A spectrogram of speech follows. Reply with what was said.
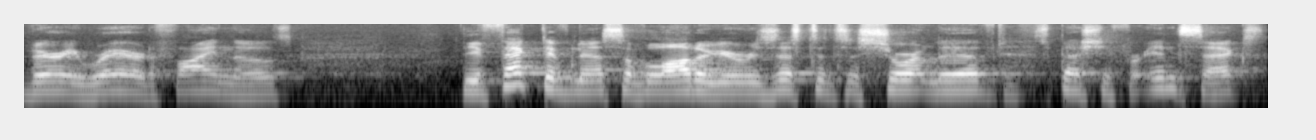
very rare to find those. The effectiveness of a lot of your resistance is short lived, especially for insects,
